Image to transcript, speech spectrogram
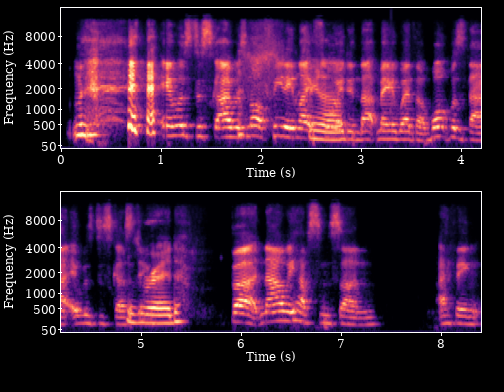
It was dis- I was not feeling like Yeah. Floyd in that May weather. What was that? It was It was disgusting. rude. But now we have some sun. I think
